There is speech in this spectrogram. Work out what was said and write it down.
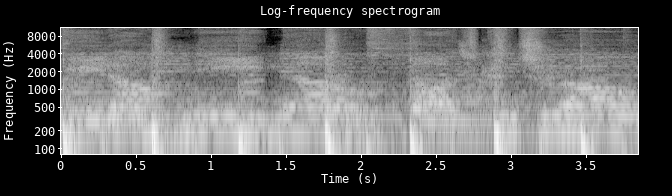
We don't need no thought control.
